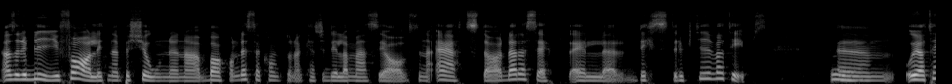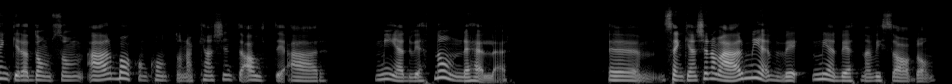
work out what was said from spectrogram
alltså det blir ju farligt när personerna bakom dessa kontona kanske delar med sig av sina ätstörda recept eller destruktiva tips. Mm. Um, och jag tänker att de som är bakom kontona kanske inte alltid är medvetna om det heller. Um, sen kanske de är medve medvetna, vissa av dem,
